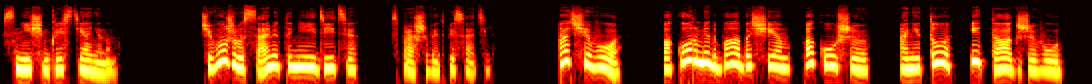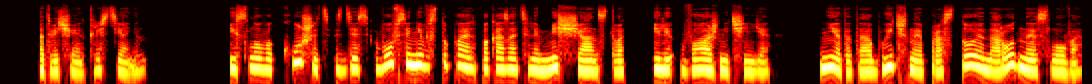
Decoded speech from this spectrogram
с нищим крестьянином. «Чего же вы сами-то не едите?» — спрашивает писатель. «А чего? Покормит баба чем, покушаю, а не то и так живу», — отвечает крестьянин. И слово «кушать» здесь вовсе не выступает показателем мещанства или важничанья. Нет, это обычное, простое, народное слово.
